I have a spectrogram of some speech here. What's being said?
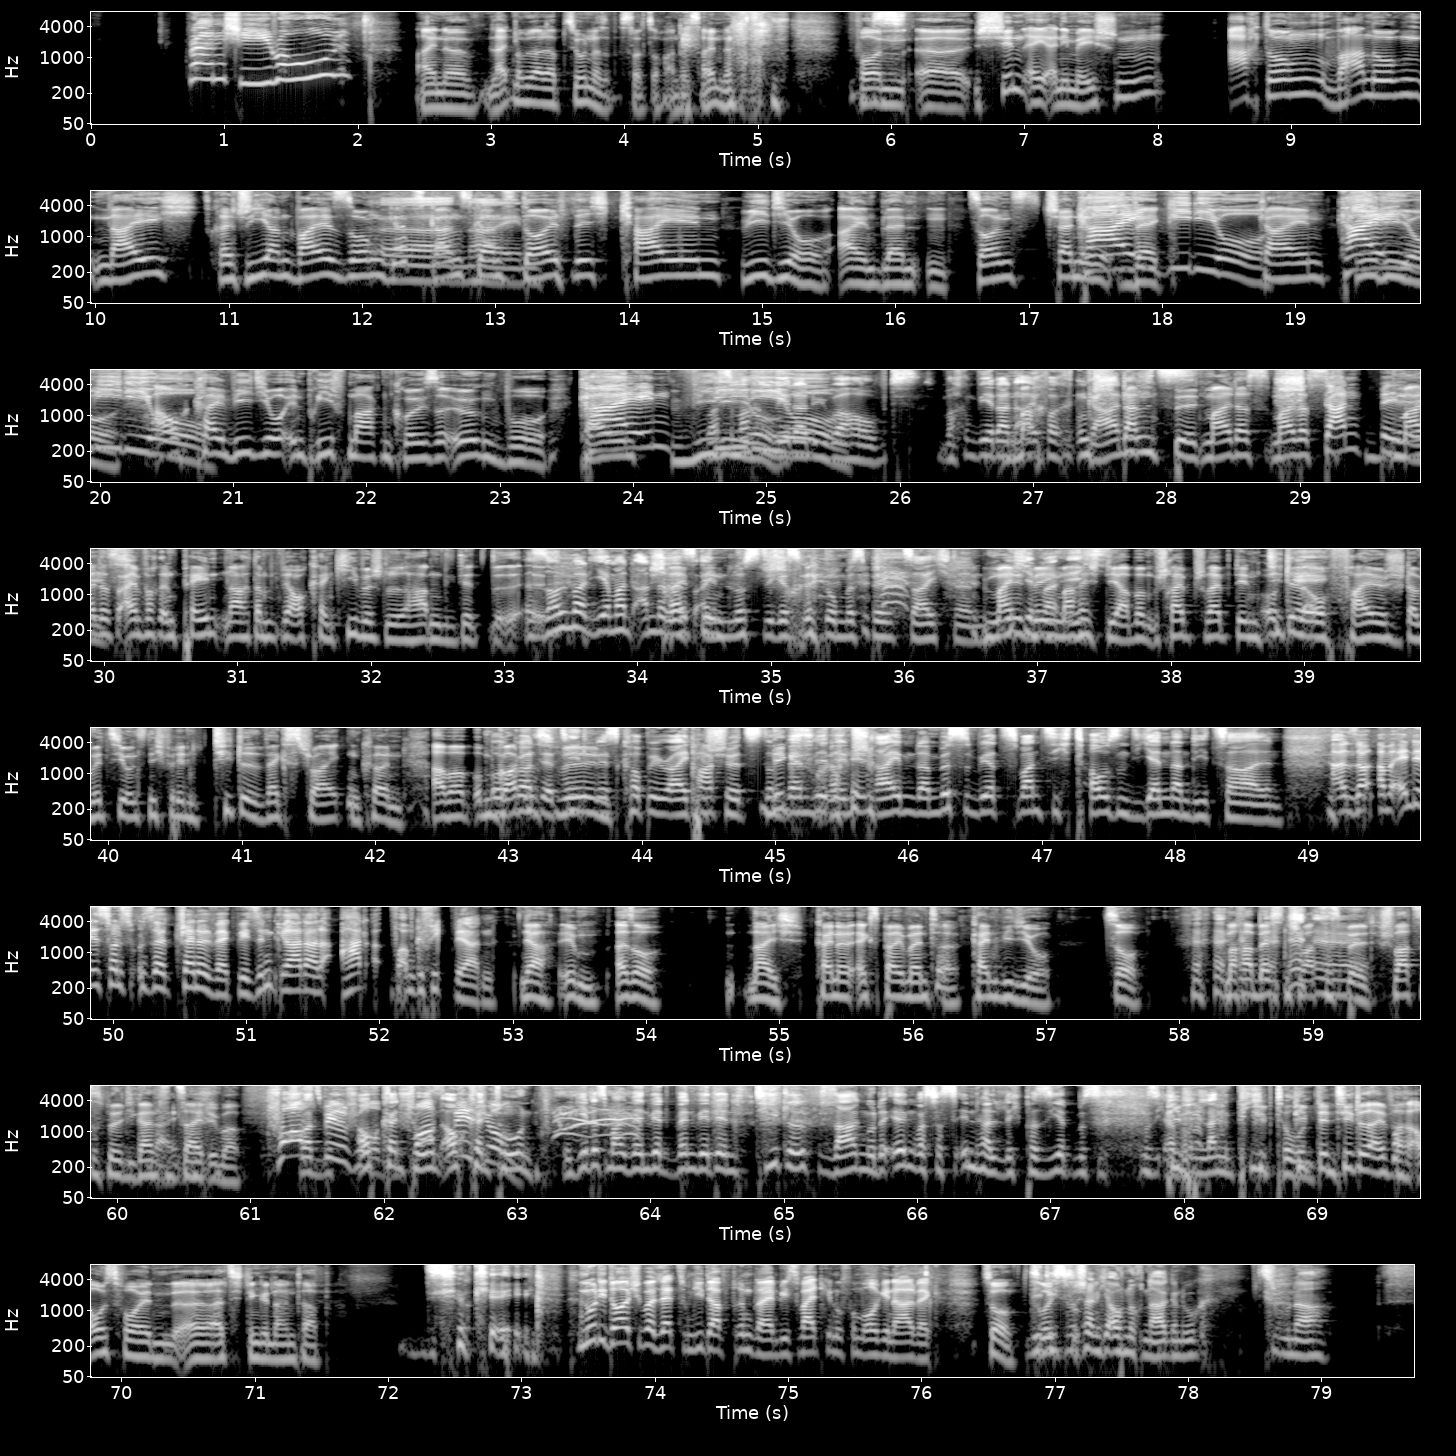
Crunchyroll. eine Light Novel Adaption, also was soll es auch anders sein, ne? von äh, Shin-A Animation. Achtung, Warnung, Neich, Regieanweisung, Äh, jetzt ganz, ganz nein. deutlich kein Video einblenden, sonst Channel Kein weg. Video. Kein, Kein Video. Video. Auch kein Video in Briefmarkengröße irgendwo. Kein, Kein Video. Was machen wir dann überhaupt? Machen wir dann Mach einfach ein gar nichts? Standbild, mal das, mal das, Standbild. mal das einfach in Paint nach, damit wir auch kein Keywischel haben. Die, die, Es soll mal jemand anderes Schreib den- ein lustiges, dummes Bild zeichnen. Meinetwegen mache ich dir, aber schreib, schreib den Titel Okay. auch falsch, damit sie uns nicht für den Titel wegstriken können. Aber um Oh Gottes Gott, der Willen. Titel ist Copyright geschützt und wenn wir den rein. schreiben, dann müssen wir 20.000 Yen an die zahlen. Also am Ende ist sonst unser Channel weg. Wir sind gerade hart am gefickt werden. Ja, eben. Also, nein, keine Experimente, kein Video. So. Mach am besten schwarzes Bild. Schwarzes Bild die ganze Nein. Zeit über. Schwarzbildschirm. auch kein Ton, auch kein. Ton. Und jedes Mal, wenn wir, wenn wir den Titel sagen oder irgendwas, was inhaltlich passiert, muss ich, muss ich einfach einen langen Piepton. Piep den Titel einfach aus vorhin, äh, als ich den genannt habe. Okay. Nur die deutsche Übersetzung, die darf drin bleiben. Die ist weit genug vom Original weg. So, Die, die ist wahrscheinlich auch noch nah genug. Zu nah.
